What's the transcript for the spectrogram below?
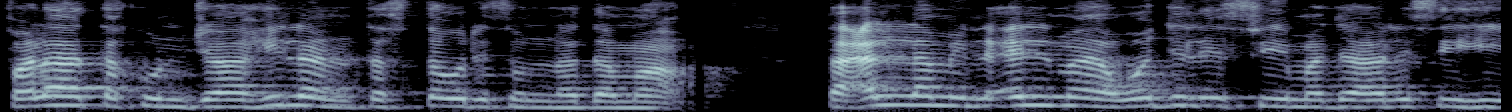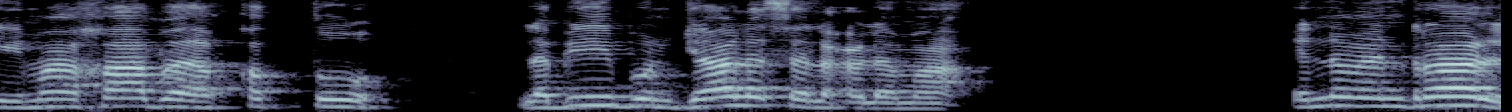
فلا تكن جاهلا تستورث الندما تعلم العلم واجلس في مجالسه ما خاب قط لبيب جالس العلماء என்னவென்றால்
